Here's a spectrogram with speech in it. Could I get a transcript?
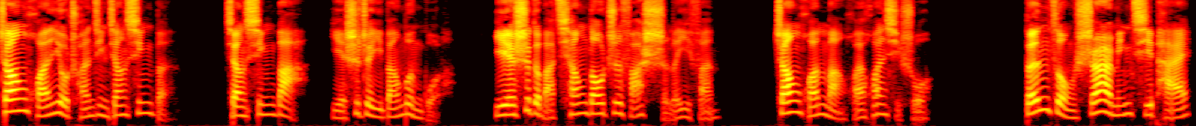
张环又传进江心本，江心霸也是这一般问过了，也是个把枪刀之法使了一番。张环满怀欢喜说：“本总十二名棋牌。”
